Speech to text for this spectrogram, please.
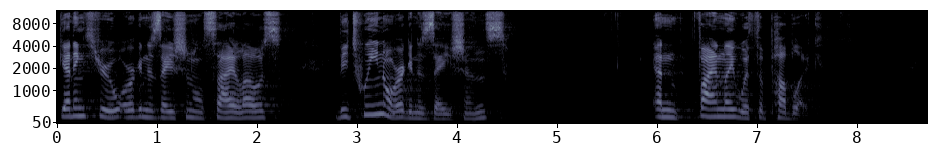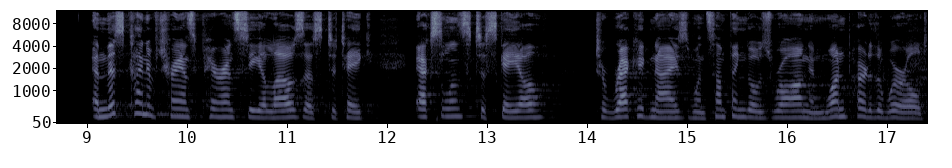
getting through organizational silos, between organizations, and finally with the public. And this kind of transparency allows us to take excellence to scale, to recognize when something goes wrong in one part of the world,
